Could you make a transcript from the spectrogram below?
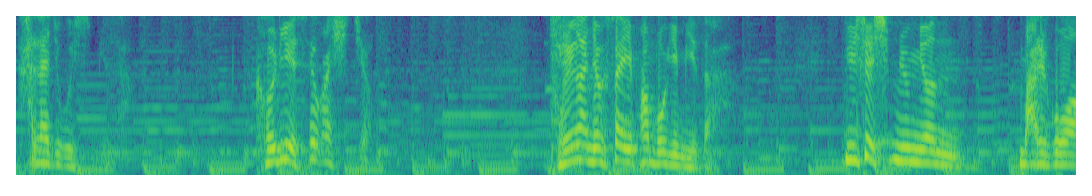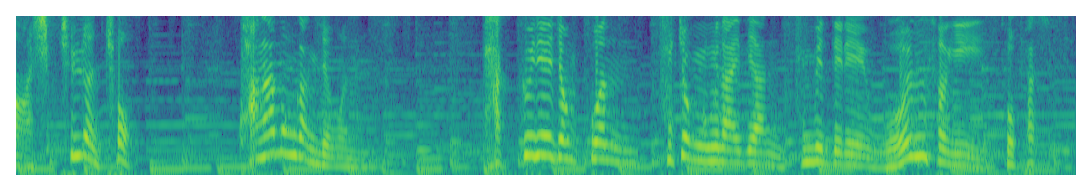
갈라지고 있습니다. 거리의 세과시죠. 불행한 역사의 반복입니다. 2016년 말과 17년 초 광화문 광장은 박근혜 정권 부정문화에 대한 국민들의 원성이 높았습니다.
